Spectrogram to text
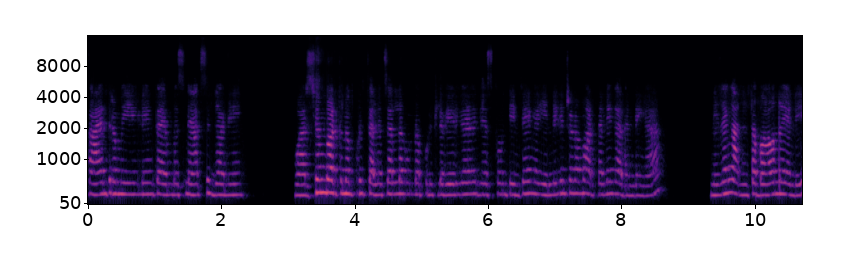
సాయంత్రం ఈవినింగ్ టైంలో స్నాక్స్ కానీ వర్షం పడుతున్నప్పుడు చల్ల చల్లగా ఉన్నప్పుడు ఇట్లా వేరుగా చేసుకొని తింటే ఇంకా ఎన్ని తింటడమో అర్థమే కాదండి ఇంకా. నిజంగా అంత బాగున్నాయండి.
